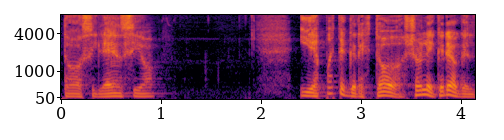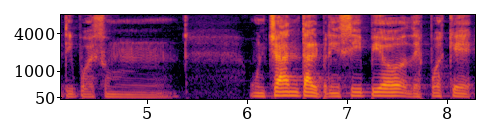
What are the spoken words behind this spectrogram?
todo silencio. Y después te crees todo. Yo le creo que el tipo es un, un chanta al principio, después que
